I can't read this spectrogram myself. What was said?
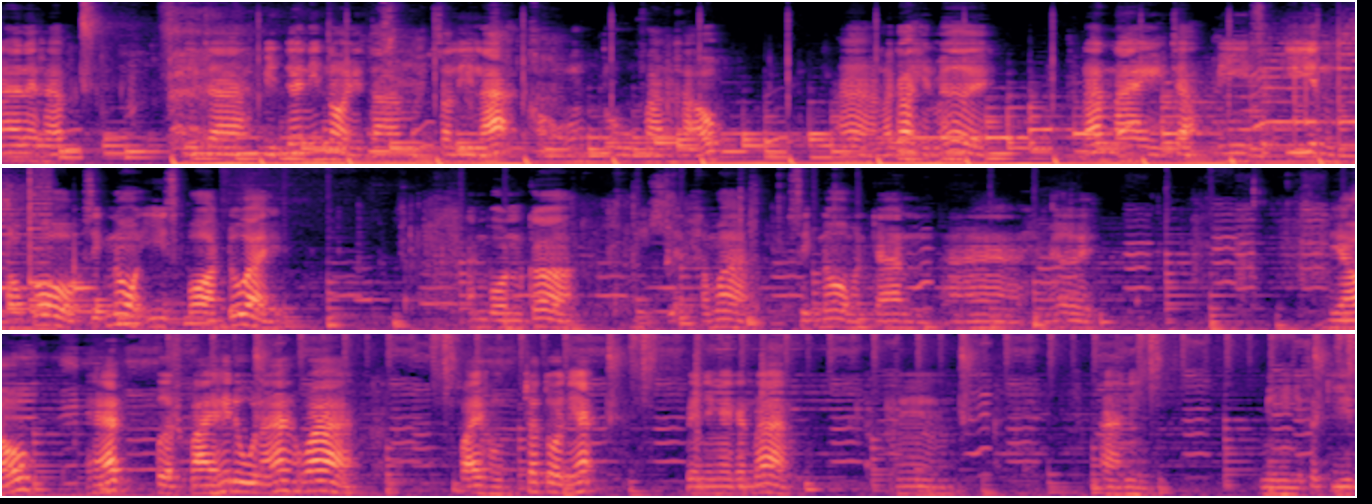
ได้นะครับคือจะบิดได้นิดหน่อยตามสรีระของตัวหูฟังเขา อ่า แล้วก็เห็นไหมเอ่ยด้านในจะมีสกรีนโลโก้ Signal eSport ด้วย อันบนก็มีเขียนคำว่า Signal เหมือนกัน อ่า เห็นไหมเอ่ย เดี๋ยวแอดเปิดไฟให้ดูนะว่าไฟของเจ้าตัวเนี้ยเป็นยังไงกันบ้าง อืม อ่านี่ มีสกรีน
